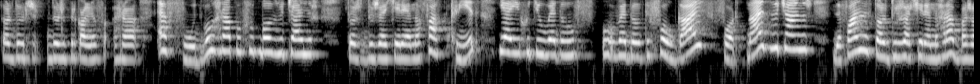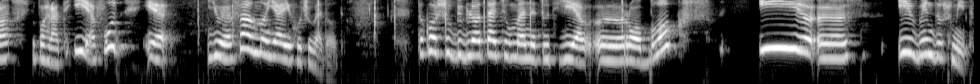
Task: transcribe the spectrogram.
Тож дуже, дуже прикольна гра. F-Football, гра по футбол, звичайно ж. Тож дуже охерена. Fast Creed. Я її хотів видали, видалити Fall Guys, Fortnite, звичайно ж. The Finals, тож дуже охерена гра, бажаю пограти. І F-Food, і UFL, ну я її хочу видалити. Також у бібліотеці у мене тут є е, Roblox і, е, і Windows Meet.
